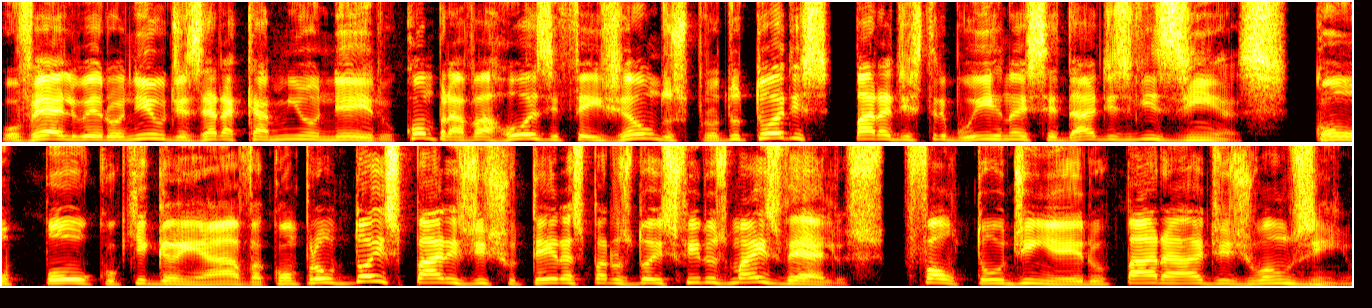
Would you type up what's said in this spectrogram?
O velho Eronildes era caminhoneiro, comprava arroz e feijão dos produtores para distribuir nas cidades vizinhas. Com o pouco que ganhava, comprou dois pares de chuteiras para os dois filhos mais velhos. Faltou dinheiro para a de Joãozinho.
